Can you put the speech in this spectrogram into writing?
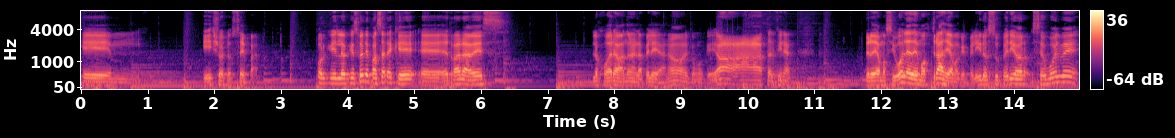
que, mm, ellos lo sepan. Porque lo que suele pasar es que eh, rara vez los jugadores abandonan la pelea, ¿no? Como que, ¡ah! Hasta el final. Pero digamos, si vos le demostrás, digamos, que el peligro es superior, se vuelve,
